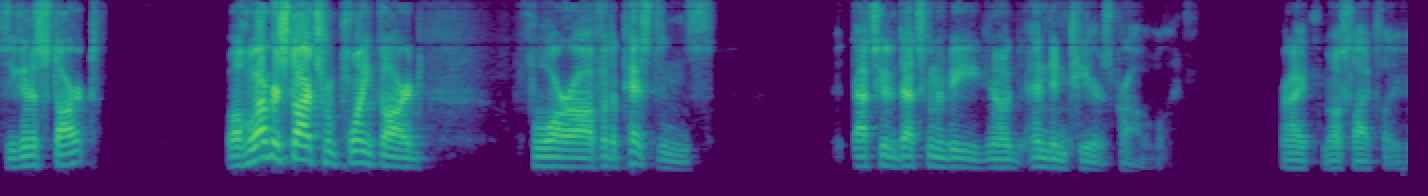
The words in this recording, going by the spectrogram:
Is he going to start? Well, whoever starts for point guard for uh, for the Pistons, that's gonna that's gonna be you know end in tears probably, right? Most likely,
